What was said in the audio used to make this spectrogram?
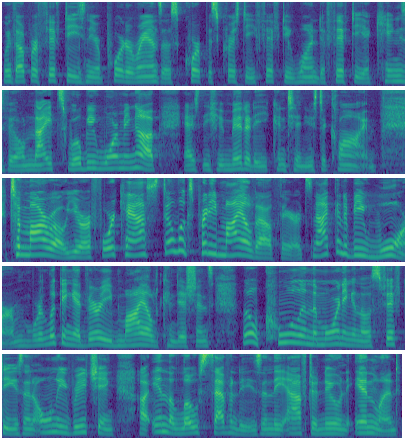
with upper 50s near Port Aransas, Corpus Christi 51 to 50 at Kingsville. Nights will be warming up as the humidity continues to climb. Tomorrow, your forecast still looks pretty mild out there. It's not going to be warm. We're looking at very mild conditions, a little cool in the morning in those 50s and only reaching uh, in in the low 70s in the afternoon inland.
